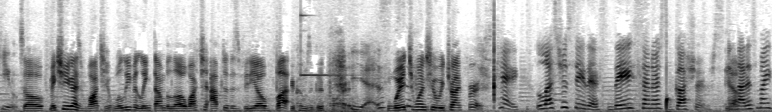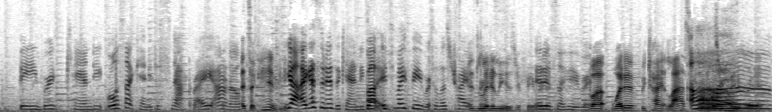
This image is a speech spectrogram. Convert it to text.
cute. So make sure you guys watch it. We'll leave it linked down below. Watch it after this video. But here comes the good part. Yes. Which one should we try first? Okay, let's just say this. They sent us Gushers, Yeah. and that is my favorite candy. Well, it's not candy, it's a snack, right? I don't know. It's a candy. Yeah, I guess it is a candy, but it's my favorite. So let's try it. It first. literally is your favorite. It is my favorite. But what if we try it last? 'cause it's your favorite. Uh,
